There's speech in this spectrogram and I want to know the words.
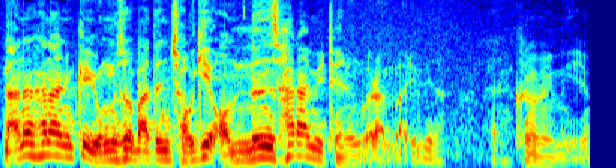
나는 하나님께 용서받은 적이 없는 사람이 되는 거란 말입니다. 네, 그런 의미죠.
